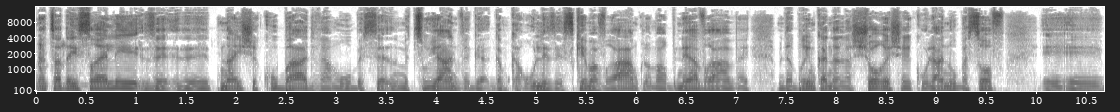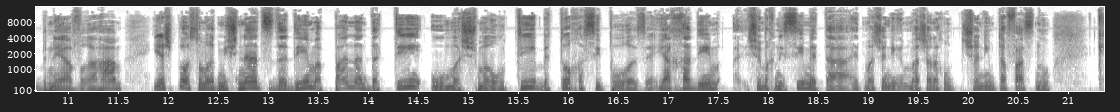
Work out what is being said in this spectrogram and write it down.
מהצד הישראלי זה, זה תנאי שכובד ואמרו בסדר, מצוין, וגם קראו לזה הסכם אברהם, כלומר בני אברהם, ומדברים כאן על השורש שכולנו בסוף אה, אה, בני אברהם. יש פה, זאת אומרת, משני הצדדים, הפן הדתי הוא משמעותי בתוך הסיפור הזה. יחד עם שמכניסים את, ה, את מה, שאני, מה שאנחנו שנים תפסנו כ,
